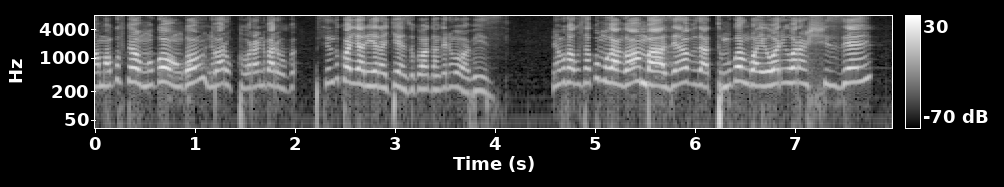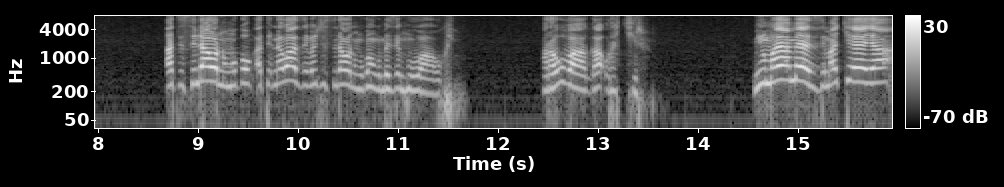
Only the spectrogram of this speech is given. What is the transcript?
amagufwa yo mu mugongo ari ugu- sinzi uko yari yaragenze abaganga nibo babizi. Nibuka gusa ko umuganga wambazi yaravuze ati umugongo wawe wari warashize? Ati sindabona umugongo ati nabazi benshi sindabona umugongo umeze nk'uwawe. Arawubaga urakira. Nyuma y'amezi makeya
